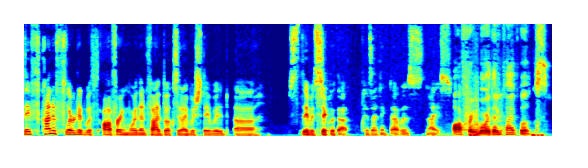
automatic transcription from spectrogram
they've kind of flirted with offering more than 5 books and I wish they would uh they would stick with that because I think that was nice. Offering more than 5 books?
